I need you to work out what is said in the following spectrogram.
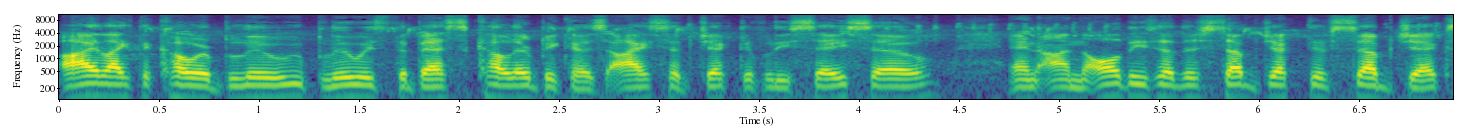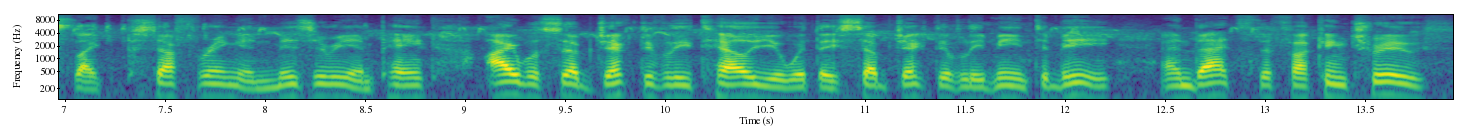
I like the color blue. Blue is the best color because I subjectively say so. And on all these other subjective subjects like suffering and misery and pain, I will subjectively tell you what they subjectively mean to me, and that's the fucking truth.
